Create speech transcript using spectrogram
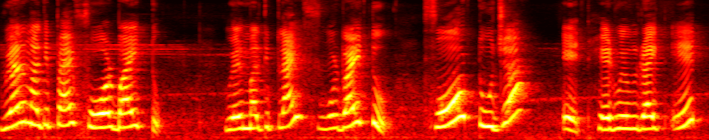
We'll multiply 4 by 2 we'll multiply 4 by 2 4 2 ja 8 here we will write 8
